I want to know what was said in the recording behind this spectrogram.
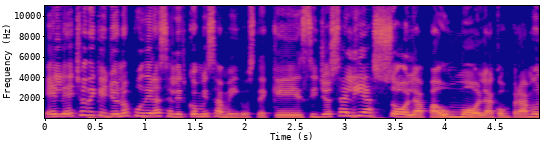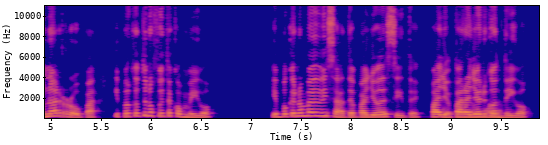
el hecho de que yo no pudiera salir con mis amigos, de que si yo salía sola para un mall a comprarme una ropa, ¿y por qué tú no fuiste conmigo? ¿Y por qué no me avisaste para yo decirte, para yo, para yo ir bueno. contigo?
